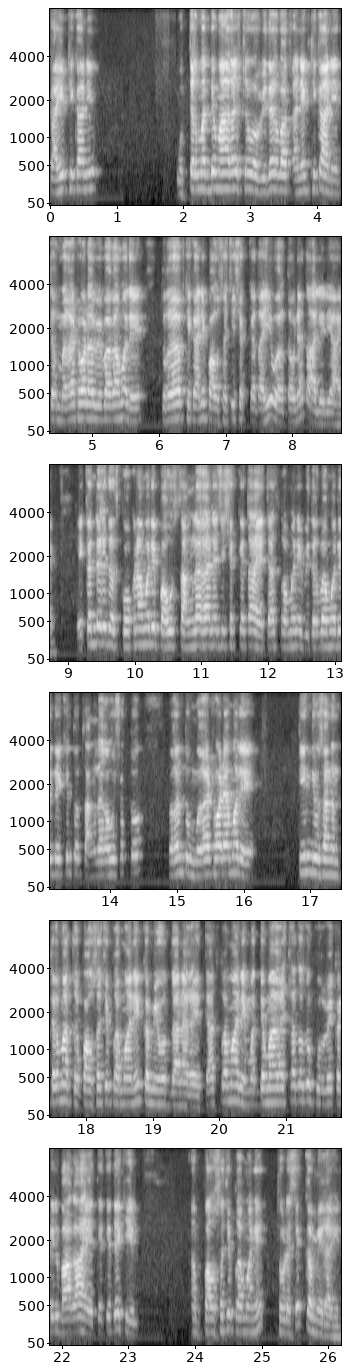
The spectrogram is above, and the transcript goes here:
काही ठिकाणी उत्तर मध्य महाराष्ट्र व विदर्भात अनेक ठिकाणी तर मराठवाडा विभागामध्ये तुरळक ठिकाणी पावसाची शक्यताही वर्तवण्यात आलेली आहे. एकंदरीतच कोकणामध्ये पाऊस चांगला राहण्याची शक्यता आहे. त्याचप्रमाणे विदर्भामध्ये देखील तो चांगला राहू शकतो. परंतु मराठवाड्यामध्ये तीन दिवसानंतर मात्र पावसाचे प्रमाण हे कमी होत जाणार आहे. त्याचप्रमाणे मध्य महाराष्ट्राचा जो पूर्वेकडील भाग आहे तेथे देखील पावसाचे प्रमाण हे थोडेसे कमी राहील.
